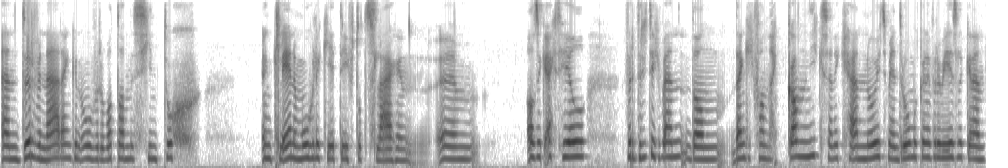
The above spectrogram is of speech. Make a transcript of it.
en durven nadenken over wat dan misschien toch een kleine mogelijkheid heeft tot slagen. Ehm, als ik echt heel verdrietig ben, dan denk ik van ik kan niks en ik ga nooit mijn dromen kunnen verwezenlijken. En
